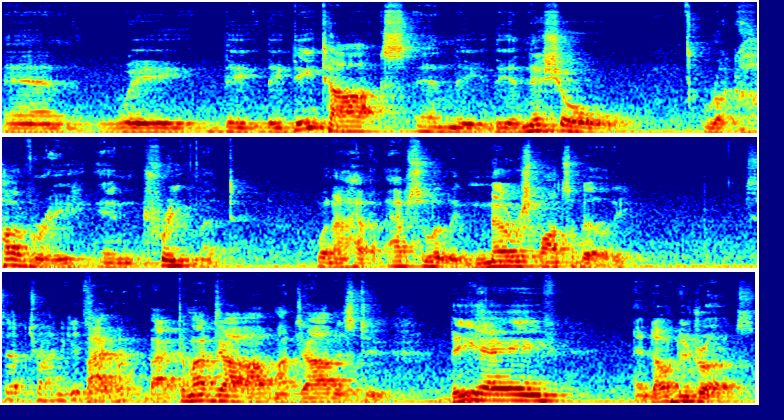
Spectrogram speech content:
and we the the detox and the the initial recovery in treatment when I have absolutely no responsibility. Except trying to get sober. Back, back to my job. My job is to behave and don't do drugs.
